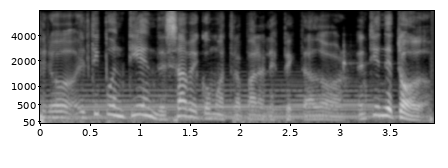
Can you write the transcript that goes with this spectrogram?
pero el tipo entiende, sabe cómo atrapar al espectador, entiende todo.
